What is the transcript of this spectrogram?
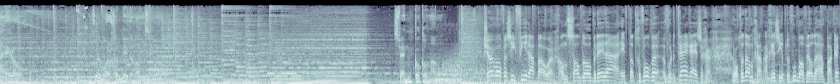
KRO. Goedemorgen Nederland. Sven Kokkelman. Charme-offensief Vira-bouwer Ansaldo Breda heeft dat gevolgen voor de treinreiziger. Rotterdam gaat agressie op de voetbalvelden aanpakken.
